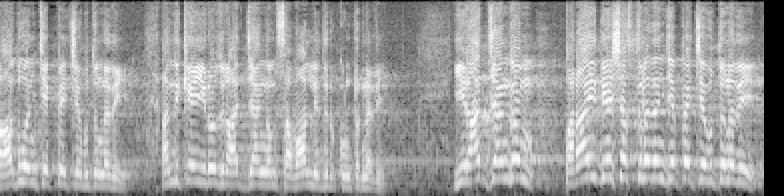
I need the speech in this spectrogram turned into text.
కాదు అని చెప్పే చెబుతున్నది. అందుకే ఈరోజు రాజ్యాంగం సవాళ్ళు ఎదుర్కొంటున్నది. ఈ రాజ్యాంగం పరాయి దేశస్తులదని చెప్పే చెబుతున్నది.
